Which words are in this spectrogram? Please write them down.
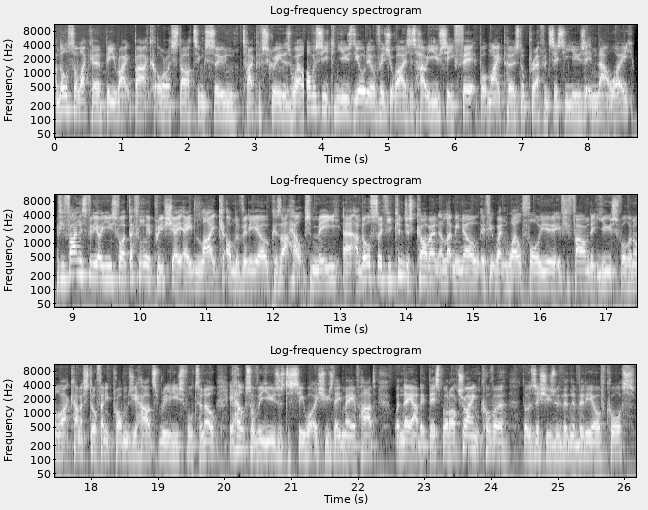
and also like a be right back or a starting soon type of screen as well. Obviously, you can use the audio visualizers how you see fit, but my personal preference is to use it in that way. If you find this video useful, I definitely appreciate a like on the video because that helps me. Uh, and also, if you can just comment and let me know if it went well for you, if you found it useful and all that kind of stuff, any problems you had, it's really useful to know. It helps other users to see what issues they may have had when they added this, but I'll try and cover those issues within the video, of course.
